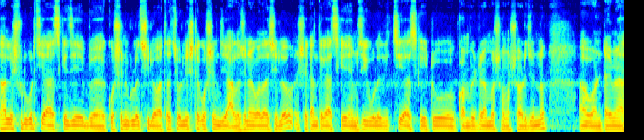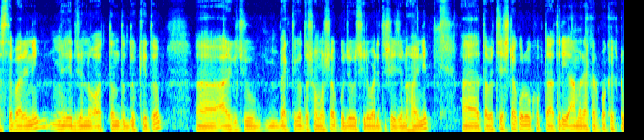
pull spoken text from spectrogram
তাহলে শুরু করছি আজকে যে কোশ্চেনগুলো ছিল, অর্থাৎ চল্লিশটা কোশ্চেন যে আলোচনার কথা ছিল, সেখান থেকে আজকে এমসি বলে দিচ্ছি। আজকে একটু কম্পিউটার আমার সমস্যা হওয়ার জন্য ওয়ান টাইমে আসতে পারিনি। এর জন্য অত্যন্ত দুঃখিত। আর কিছু ব্যক্তিগত সমস্যা পুজোও ছিল বাড়িতে সেই জন্য হয়নি। তবে চেষ্টা করব খুব তাড়াতাড়ি। আমার একার পক্ষে একটু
